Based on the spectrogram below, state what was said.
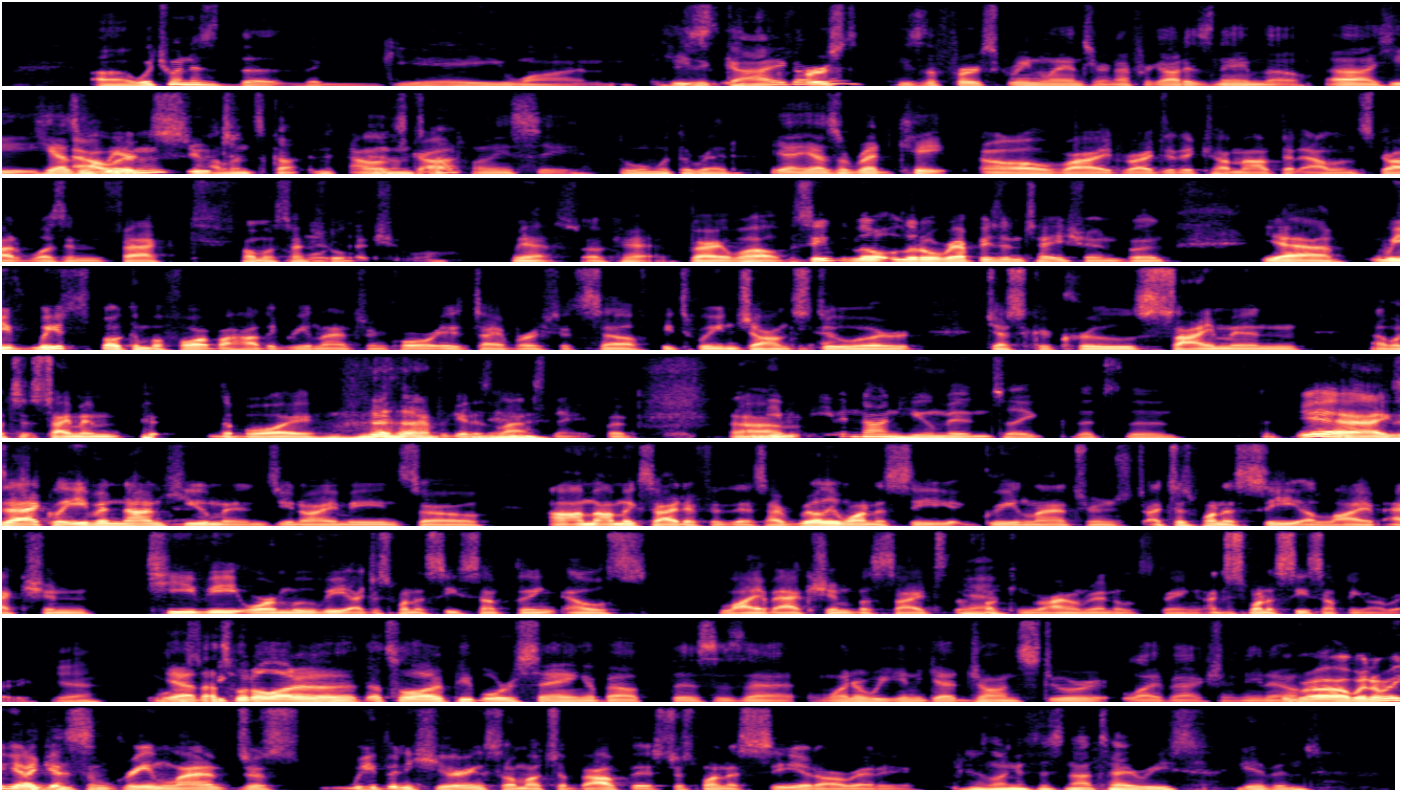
Uh, which one is the the gay one? He's, is it he's Guy the first. He's the first Green Lantern. I forgot his name though. Uh, he he has a Alan? weird suit. Alan Scott. Alan Scott? Let me see. the one with the red. Yeah, he has a red cape. Oh, right, right. Did it come out that Alan Scott was in fact homosexual? Homosexual. Yes. Okay. Very well. See, little little representation, but yeah, we've we've spoken before about how the Green Lantern Corps is diverse itself between John Stewart, Jessica Cruz, Simon. Uh, what's it? Simon, P- the boy. I forget his Yeah. last name, but um, even, even non-humans, like that's the. the yeah, exactly. Even non-humans, you know what I mean. So I'm I'm excited for this. I really want to see Green Lanterns. I just want to see a live action TV or movie. I just want to see something else live action besides the Yeah. fucking Ryan Reynolds thing. I just want to see something already. Yeah. Yeah, that's what a lot of that's a lot of people were saying about this. Is that when are we gonna get John Stewart live action? You know, Bro, when are we gonna get guess- some Green Lantern? Just we've been hearing so much about this. Just want to see it already. As long as it's not Tyrese Gibson.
